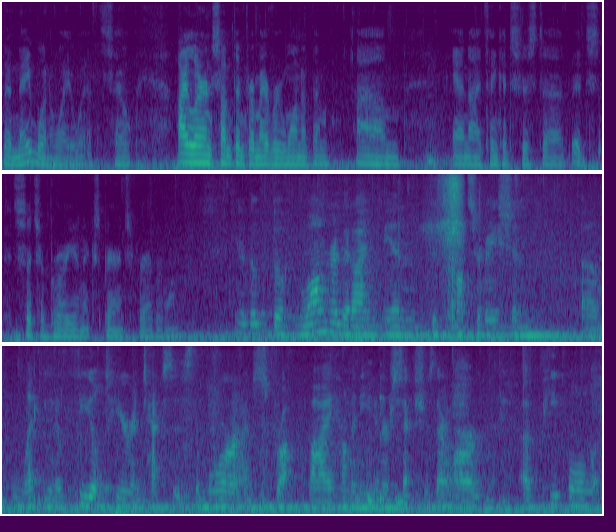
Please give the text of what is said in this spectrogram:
than they went away with. So I learned something from every one of them, um, and I think it's just a it's it's such a brilliant experience for everyone. You know, the, the longer that I'm in this conservation um, you know, field here in Texas, the more I'm struck by how many intersections there are of people, of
